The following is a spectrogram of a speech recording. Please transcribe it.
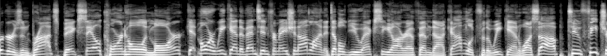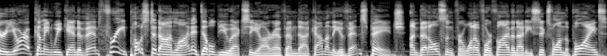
burgers and brats, bake sale, cornhole, and more. Get more weekend event information online at WXERFM.com. Look for the weekend What's Up to feature your upcoming weekend event free posted online at WXERFM.com on the events page. I'm Ben Olson for 1045 and 96.1 The Point.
